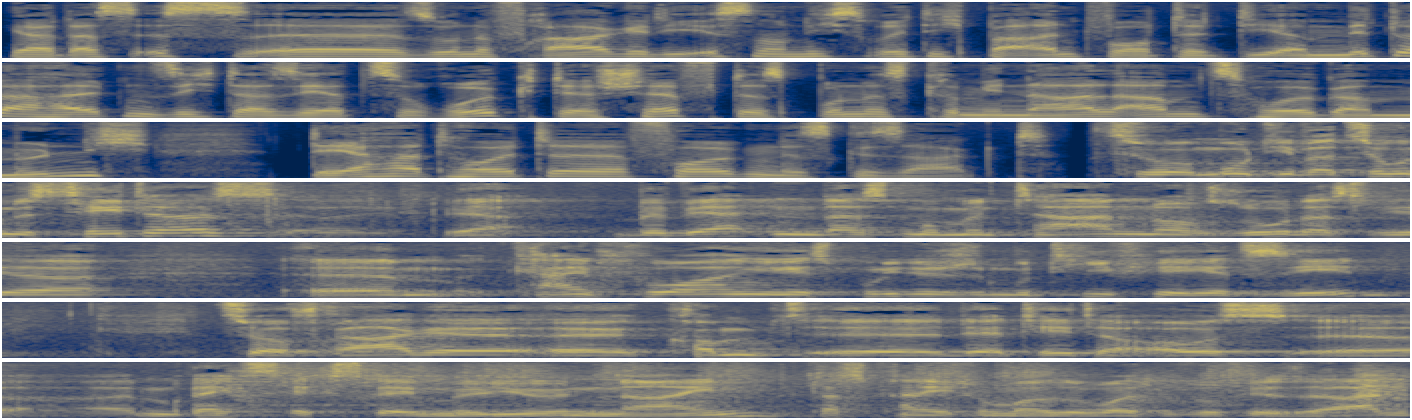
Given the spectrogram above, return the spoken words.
Ja, das ist äh, so eine Frage, die ist noch nicht so richtig beantwortet. Die Ermittler halten sich da sehr zurück. Der Chef des Bundeskriminalamts, Holger Münch, der hat heute Folgendes gesagt. Zur Motivation des Täters. Wir bewerten das momentan noch so, dass wir ähm, kein vorrangiges politisches Motiv hier jetzt sehen. Zur Frage, äh, kommt äh, der Täter aus äh, einem rechtsextremen Milieu? Nein, das kann ich schon mal so, so viel sagen.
